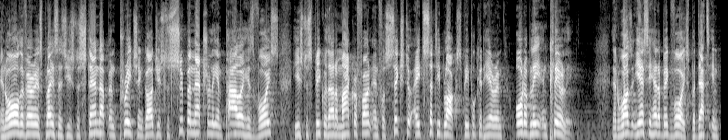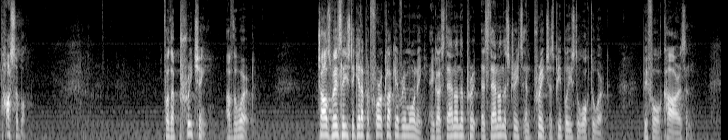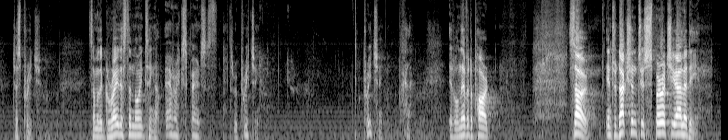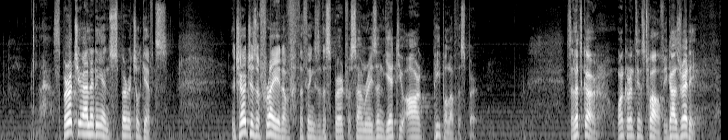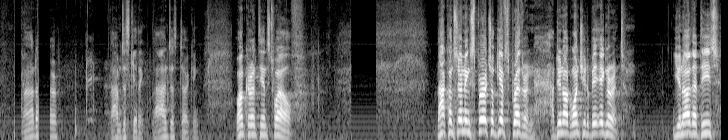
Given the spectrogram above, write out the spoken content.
in all the various places, he used to stand up and preach, and God used to supernaturally empower his voice. He used to speak without a microphone, and for six to eight city blocks, people could hear him audibly and clearly. That wasn't, yes, he had a big voice, but that's impossible for the preaching of the word. Charles Wesley used to get up at four o'clock every morning and go stand on the, pre- uh, stand on the streets and preach as people used to walk to work before cars and just preach. Some of the greatest anointing I've ever experienced through preaching. Preaching. it will never depart. So, introduction to spirituality. Spirituality and spiritual gifts. The church is afraid of the things of the Spirit for some reason, yet you are people of the Spirit. So let's go. 1 Corinthians 12. You guys ready? I don't know. I'm just kidding. I'm just joking. 1 Corinthians 12. Now, concerning spiritual gifts, brethren, I do not want you to be ignorant. You know that these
